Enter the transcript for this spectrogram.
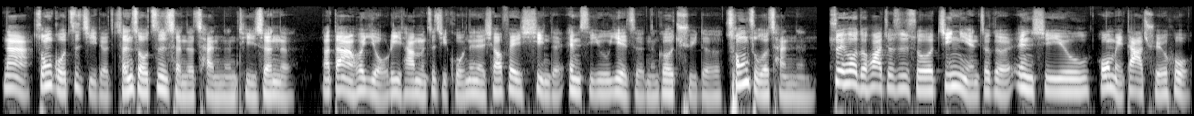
那中国自己的成熟制程的产能提升了。那当然会有利他们自己国内的消费性的 MCU 业者能够取得充足的产能。最后的话就是说，今年这个 MCU 欧美大缺货，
